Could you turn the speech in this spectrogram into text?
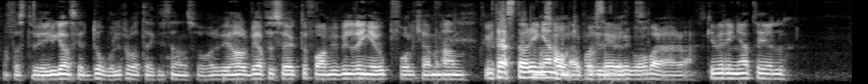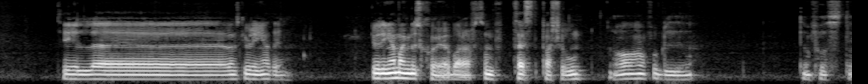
Ja, fast du är ju ganska dålig för att vara tekniskt ansvarig. Vi har, vi har försökt att få honom. Vi vill ringa upp folk här men han... Ska vi testa att ringa någon där på på se hur det går bara här då? Ska vi ringa till... Till... Eh, vem ska vi ringa till? Ska vi ringa Magnus Sjö bara som testperson? Ja, han får bli den första.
